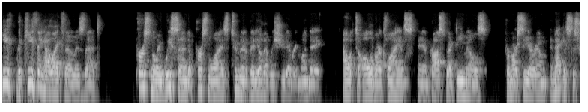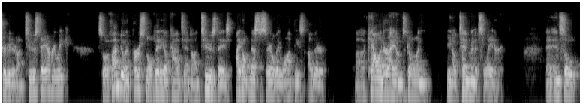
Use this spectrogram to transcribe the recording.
key, the key thing I like though is that personally, we send a personalized two minute video that we shoot every Monday out to all of our clients and prospect emails from our CRM, and that gets distributed on Tuesday every week. So if I'm doing personal video content on Tuesdays, I don't necessarily want these other uh, calendar items going, you know, 10 minutes later. And, and so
